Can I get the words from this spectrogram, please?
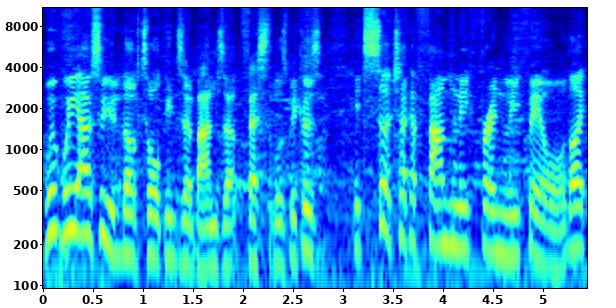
We, we absolutely love talking to bands at festivals because it's such like a family-friendly feel. Like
